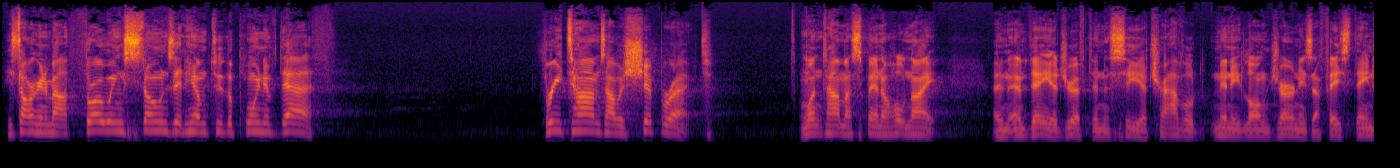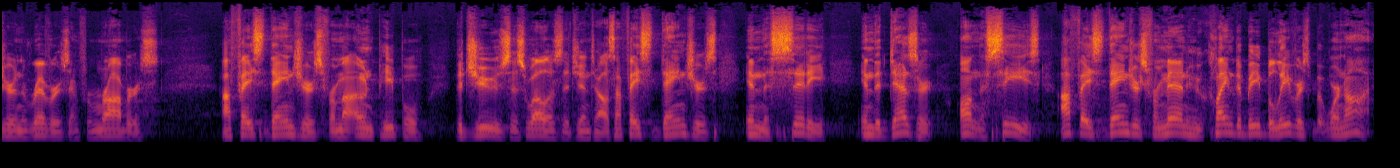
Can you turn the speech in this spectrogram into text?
he's talking about throwing stones at him to the point of death. Three times I was shipwrecked. One time I spent a whole night and a day adrift in the sea. I traveled many long journeys. I faced danger in the rivers and from robbers. I faced dangers from my own people the Jews as well as the Gentiles. I faced dangers in the city, in the desert, on the seas. I faced dangers from men who claimed to be believers but were not.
